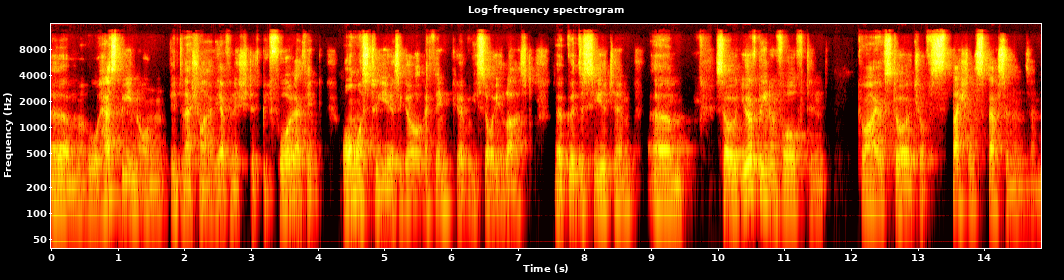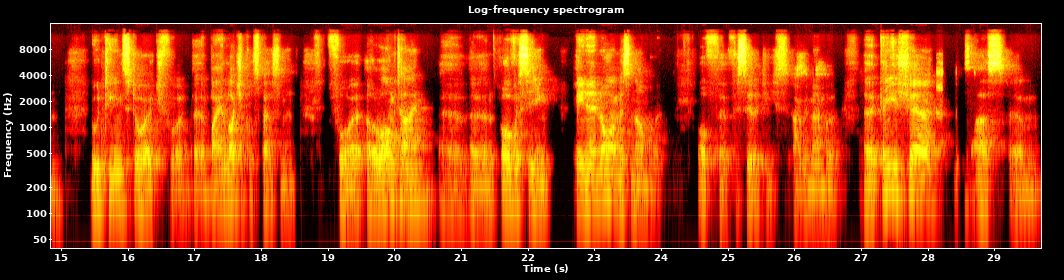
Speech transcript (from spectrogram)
um, who has been on International IVF Initiative before, I think almost two years ago. I think uh, we saw you last. Uh, good to see you, Tim. Um, So you've been involved in cryo storage of special specimens and routine storage for uh, biological specimen for a long time, uh, uh, overseeing an enormous number of uh, facilities, I remember. Uh, can you share with us um,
